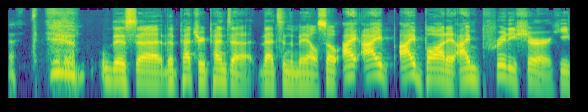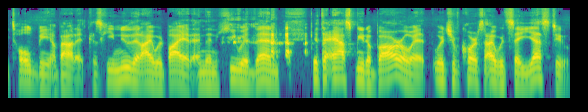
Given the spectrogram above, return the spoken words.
this uh the Petri Penta that's in the mail. So I I I bought it. I'm pretty sure he told me about it because he knew that I would buy it and then he would then get to ask me to borrow it, which of course I would say yes to.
